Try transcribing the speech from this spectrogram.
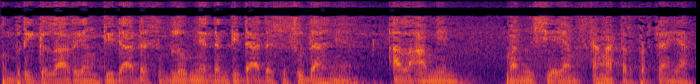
memberi gelar yang tidak ada sebelumnya dan tidak ada sesudahnya Al-Amin manusia yang sangat terpercaya.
